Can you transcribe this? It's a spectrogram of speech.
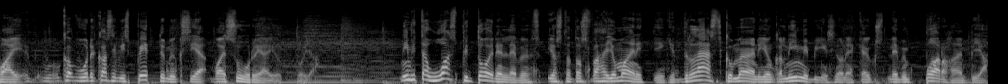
vai vuoden 85 pettymyksiä vai suuria juttuja. Nimittäin Waspin toinen levy, josta tuossa vähän jo mainittiinkin, The Last Command, jonka nimibiisi on ehkä yksi levyn parhaimpia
